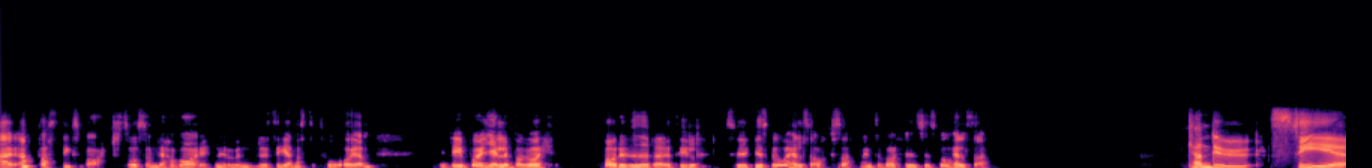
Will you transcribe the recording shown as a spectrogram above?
är anpassningsbart så som det har varit nu under de senaste två åren. Det bara, gäller bara att ta det vidare till psykisk ohälsa också, och inte bara fysisk ohälsa. Kan du se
